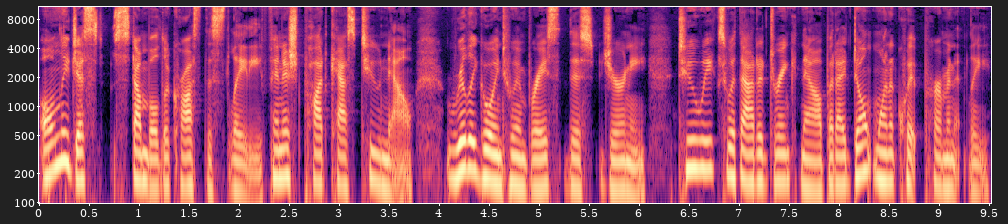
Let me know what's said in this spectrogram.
Only just stumbled across this lady, finished podcast two now, really going to embrace this journey. Two weeks without a drink now, but I don't want to quit permanently.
